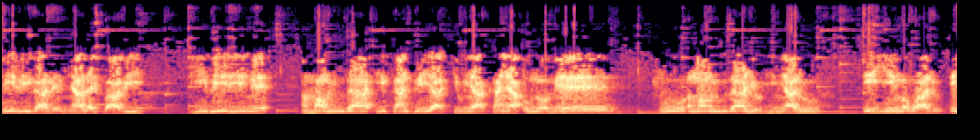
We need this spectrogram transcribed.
ဒီတွေကလည်းများလိုက်ပါပြီဒီဘေးတွေနဲ့အမောင်လူသားဧကံတွေ့ရကျုံရခံရအောင်တော့မယ်ဟိုအမောင်လူသားယုတ်ကြီးများတို့အေးကြီးမဝလို့အိ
